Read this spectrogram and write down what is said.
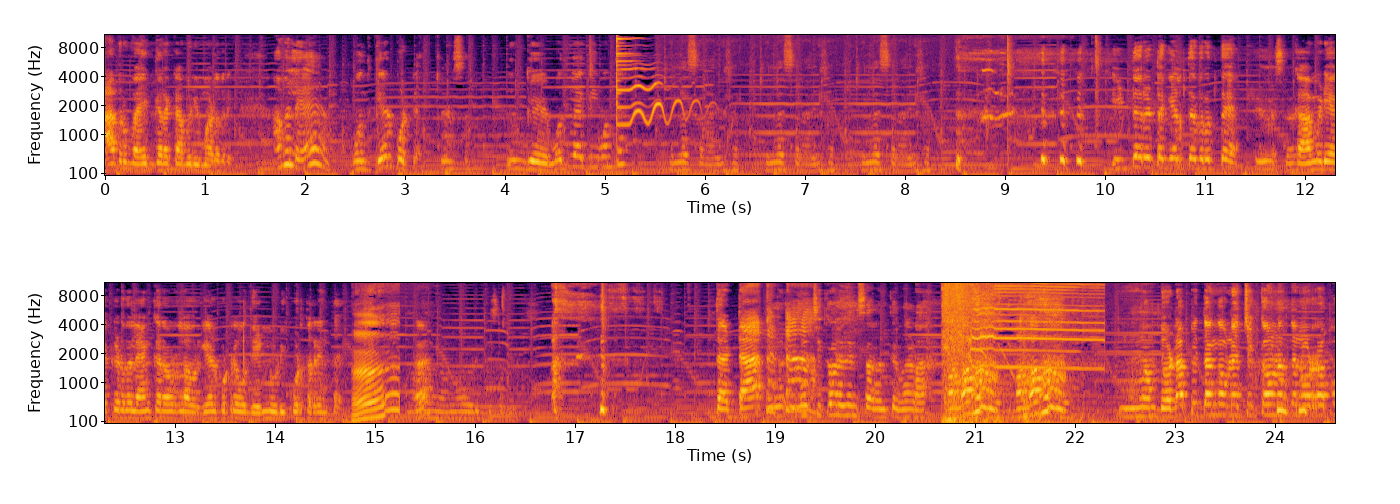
ಆದ್ರೂ ಭಯಂಕರ ಕಾಮಿಡಿ ಮಾಡಿದ್ರಿ. ಆಮೇಲೆ ಒಂದು ಕೇಳ್ಕೊಟ್ಟೆ ಸರ್. ನಿಮ್ಗೆ ಮದುವೆ ಆಗಿ ಅಂತ? ಇಲ್ಲ ಸರ್ ಆಗಿಲ್ಲ. ಇಲ್ಲ ಸರ್ ಆಗಿಲ್ಲ. ಇಲ್ಲ ಸರ್ ಆಗಿಲ್ಲ. ಇಂಟರ್ನೆಟ್ ಆಗಿ ಹೇಳ್ತಾ ಇದ್ರಂತೆ. ಕಾಮಿಡಿ ಆಕಡದಲ್ಲಿ ಆಂಕರ್ ಅವ್ರಲ್ಲ ಅವ್ರಿಗೆ ಹೇಳ್ಬಿಟ್ರೆ ಒಂದು ಹೆಣ್ಣು ಹುಡುಗಿ ಕೊಡ್ತಾರೆ ಅಂತ. ಸರ್. ಚಿಕ್ಕವನಿದ್ದೀನಿ ಅದಕ್ಕೆ ಬೇಡ. ನಮ್ ದೊಡ್ಡಪ್ಪ ಇದ್ದಂಗ ಅವನ ಚಿಕ್ಕವನಂತ ನೋಡ್ರಪ್ಪ.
